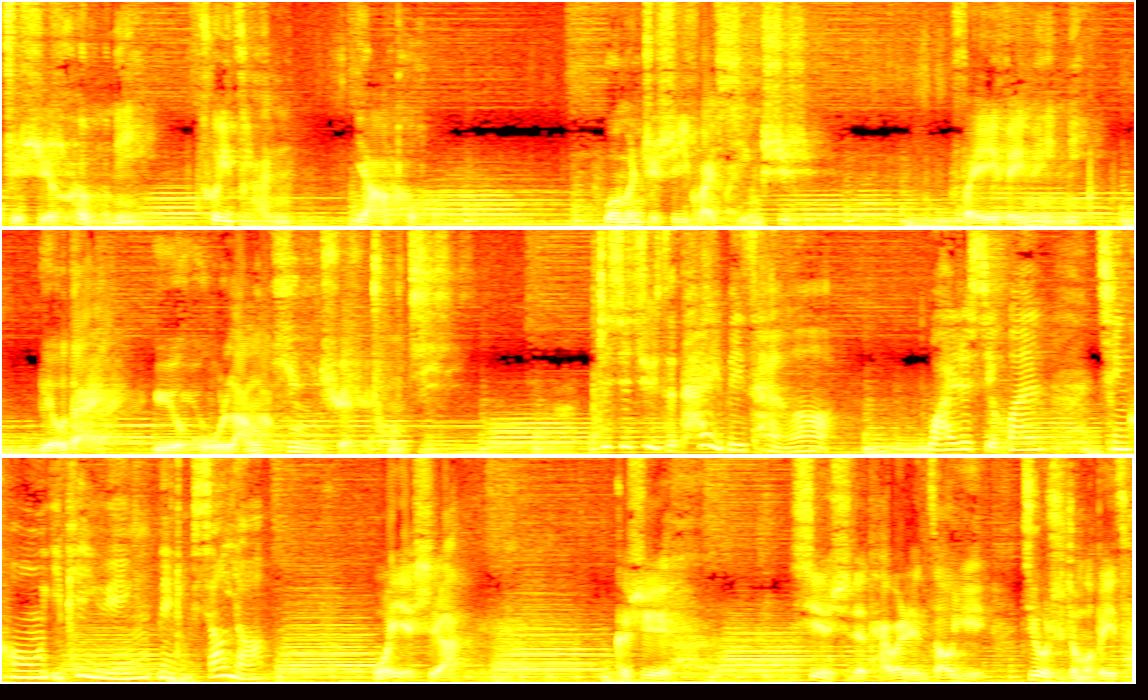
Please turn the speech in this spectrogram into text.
只是横逆、摧残、压迫。我们只是一块形式，肥肥腻腻，留待与虎狼鹰犬冲击。这些句子太悲惨了。我还是喜欢“清空一片云”那种逍遥。我也是啊。可是，现实的台湾人遭遇就是这么悲惨。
